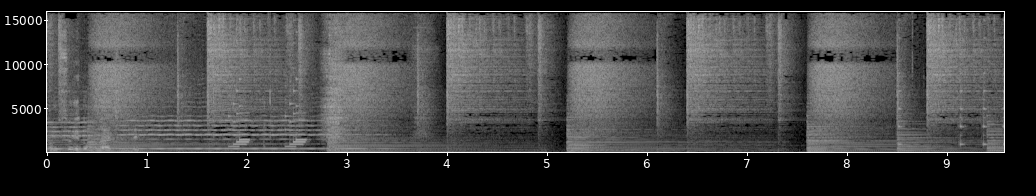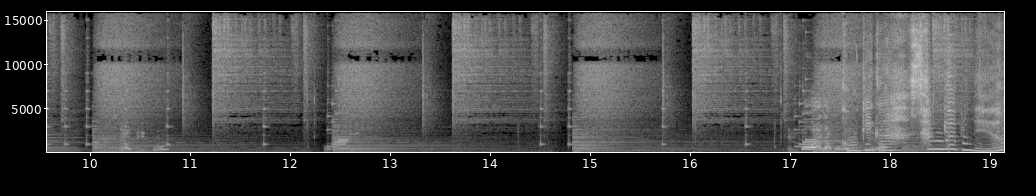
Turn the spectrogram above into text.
감수성이 너무 낮은데. 하나 먹었고요. 고기가 삼겹이네요.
